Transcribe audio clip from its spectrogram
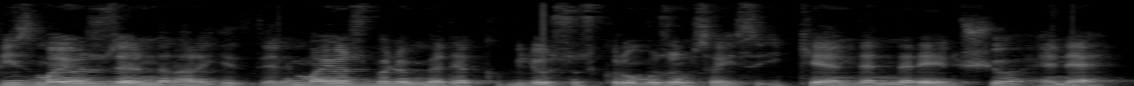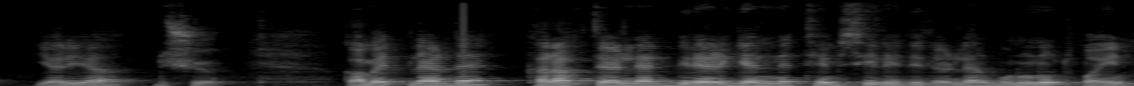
Biz mayoz üzerinden hareket edelim. Mayoz bölünmede biliyorsunuz kromozom sayısı 2n'den nereye düşüyor? N'e yarıya düşüyor. Gametlerde karakterler birer genle temsil edilirler. Bunu unutmayın.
